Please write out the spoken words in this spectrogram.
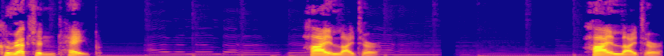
correction tape. Highlighter. Highlighter.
